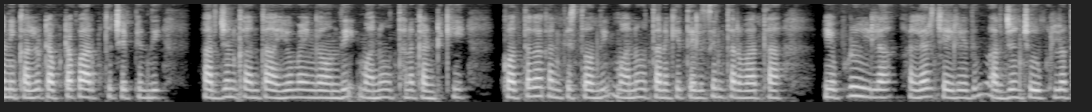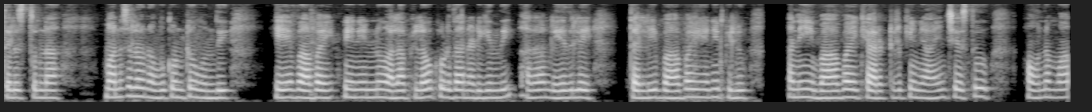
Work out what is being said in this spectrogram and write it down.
అని కళ్ళు టపటపార్పుతూ చెప్పింది. అర్జున్కి అంతా అయోమయంగా ఉంది. మను తన కంటికి కొత్తగా కనిపిస్తోంది. మను తనకి తెలిసిన తర్వాత ఎప్పుడూ ఇలా అల్లరి చేయలేదు. అర్జున్ చూపుల్లో తెలుస్తున్న మనసులో నవ్వుకుంటూ ఉంది. ఏ బాబాయ్ నేను నిన్ను అలా పిలవకూడదా అని అడిగింది. అలా లేదులే తల్లి బాబాయ్ అని పిలు అని బాబాయ్ క్యారెక్టర్కి న్యాయం చేస్తూ అవునమ్మా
